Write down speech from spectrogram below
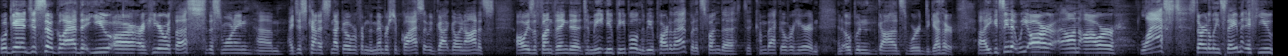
Well, again, just so glad that you are, are here with us this morning. Um, I just kind of snuck over from the membership class that we've got going on. It's always a fun thing to, to meet new people and to be a part of that, but it's fun to, to come back over here and, and open God's Word together. Uh, you can see that we are on our last startling statement If you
